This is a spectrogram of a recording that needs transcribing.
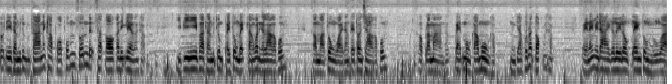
สวัสดีท่านผู้ชมทุกท่านนะครับผมผมสนเดอะสตอกันอีกแล้วนะครับ EP นี้พาท่านผู้ชมไปตรงเบ็ดกลางวันกันล้วครับผมก็มาตรงไหวตั้งแต่ตอนเช้าครับผมก็ประมาณแปดโมงเก้าโมงครับหนึ่งจากฝนมันตกนะครับไปไหนไม่ได้ก็เลยเราแกล้งตรงดูว่า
